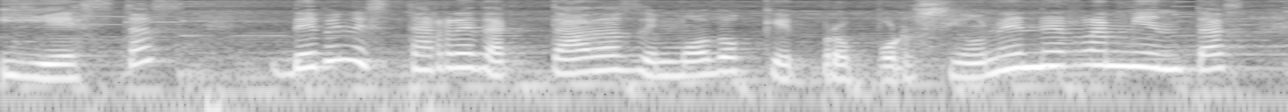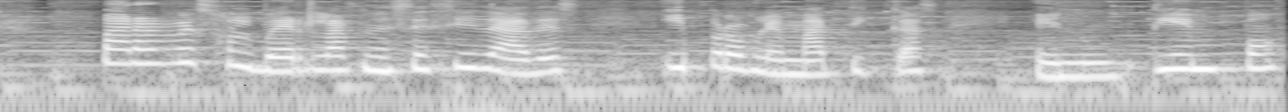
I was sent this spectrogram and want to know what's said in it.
y estas deben estar redactadas de modo que proporcionen herramientas para resolver las necesidades y problemáticas en un tiempo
